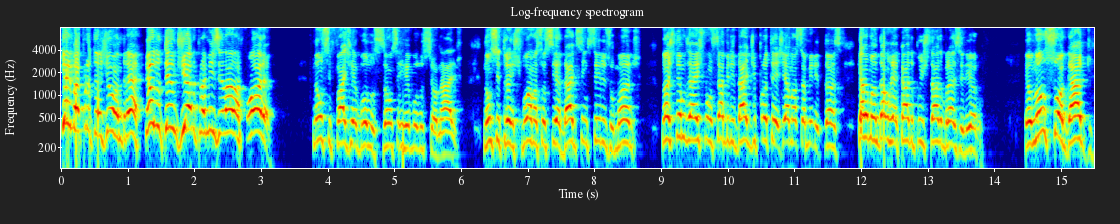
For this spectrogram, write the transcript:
Quem vai proteger o André? Eu não tenho dinheiro para me exilar lá fora. Não se faz revolução sem revolucionários. Não se transforma a sociedade sem seres humanos. Nós temos a responsabilidade de proteger a nossa militância. Quero mandar um recado para o Estado brasileiro. Eu não sou gado,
